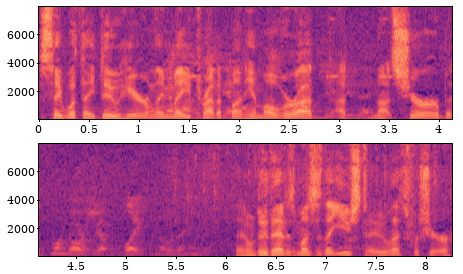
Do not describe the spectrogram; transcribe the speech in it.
See what they do here, and they may try to bunt him over. I, I'm not sure, but One guard's got the plate. No, they they don't do that as much as they used to. That's for sure.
